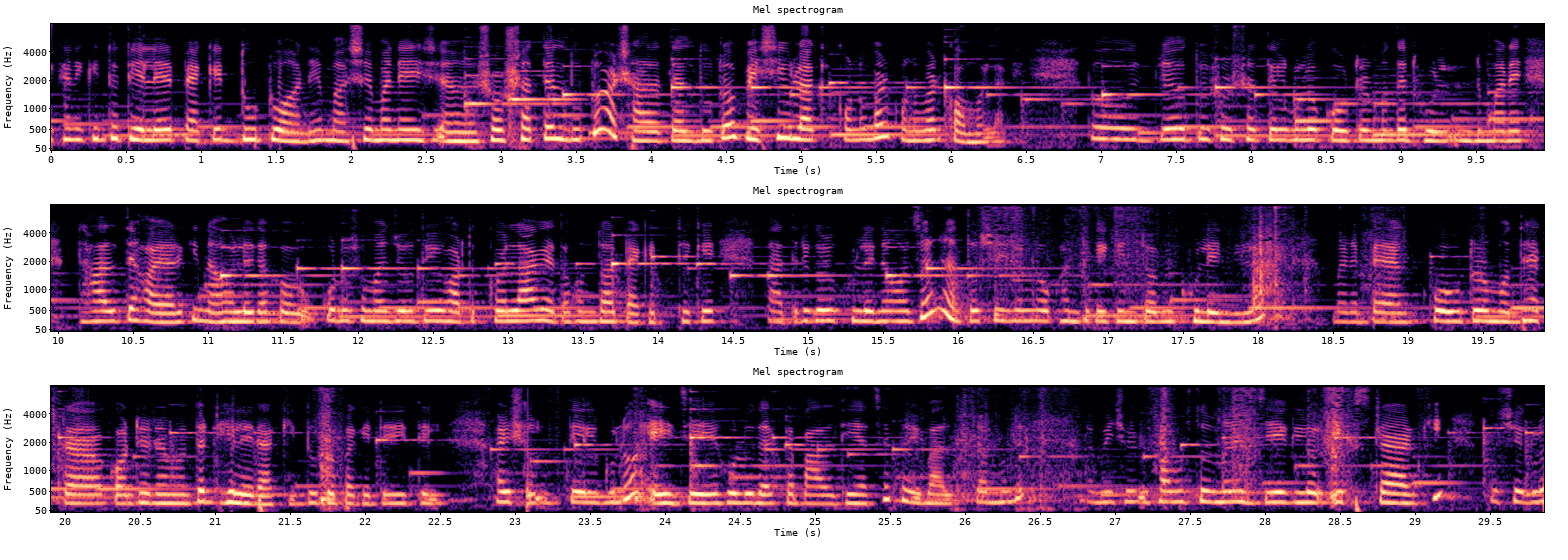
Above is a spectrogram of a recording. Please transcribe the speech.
এখানে কিন্তু তেলের প্যাকেট দুটো আনে। মাসে মানে সর্ষার তেল দুটো আর সাদা তেল দুটো। বেশিও লাগে, কোনোবার কোনোবার কমও লাগে। তো যেহেতু সর্ষার তেলগুলো কৌটোর মধ্যে ঢুল মানে ঢালতে হয় আর কি না হলে দেখো কোনো সময় যদি হঠাৎ করে লাগে, তখন তো আর প্যাকেট থেকে তাড়াতাড়ি করে খুলে নেওয়া যায় না। তো সেই জন্য ওখান থেকে কিন্তু আমি খুলে নিলাম। মানে কৌটোর মধ্যে একটা কন্টেনারের মধ্যে ঢেলে রাখি, দুটো প্যাকেটেরই তেল। আর তেলগুলো, এই যে হলুদ একটা বালতি আছে, তো এই বালতিটার মধ্যে আমি সমস্ত মানে যেগুলো এক্সট্রা আর কি, তো সেগুলো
